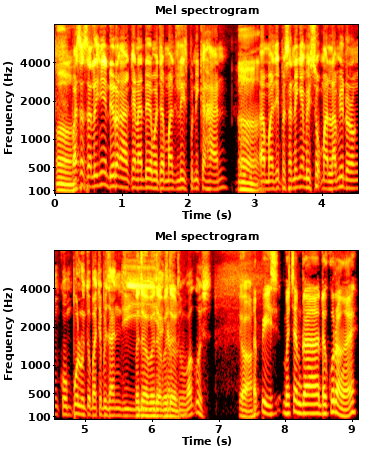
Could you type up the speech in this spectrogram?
Ha. Pasal selalunya orang akan ada macam majlis pernikahan. Ha. Uh, majlis persandingan besok malamnya orang kumpul untuk baca berjanji. Betul, betul, macam betul. Tu. Bagus. Ya. Tapi macam dah dah kurang eh.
